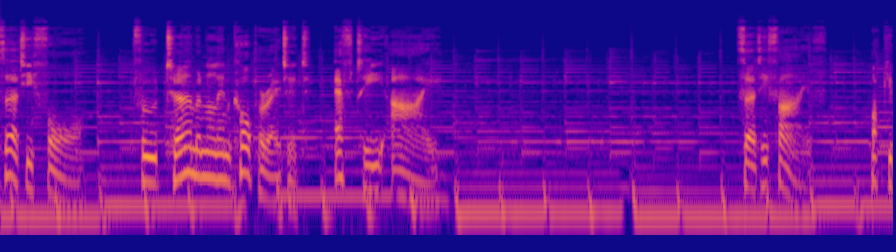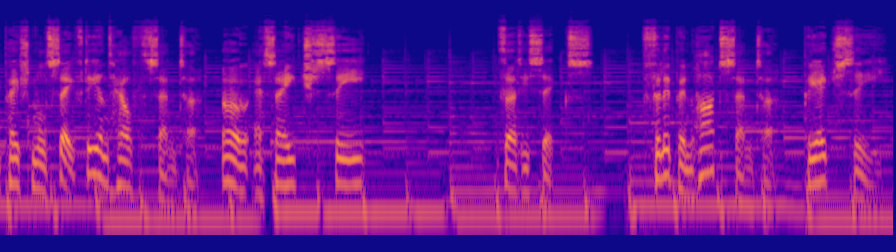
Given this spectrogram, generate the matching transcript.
34. Food Terminal Incorporated, FTI. 35. Occupational Safety and Health Center, OSHC. 36. Philippine Heart Center, PHC.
